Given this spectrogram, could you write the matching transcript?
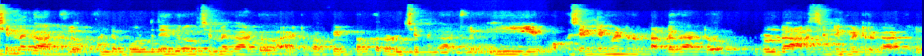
చిన్న ఘాట్లు అంటే బొడ్డు దగ్గర ఒక చిన్న ఘాటు అటుపక్క ఇటు పక్క రెండు చిన్న ఘాట్లు. ఈ ఒక సెంటీమీటర్ పెద్ద ఘాటు రెండు అర సెంటీమీటర్ ఘాట్లు.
